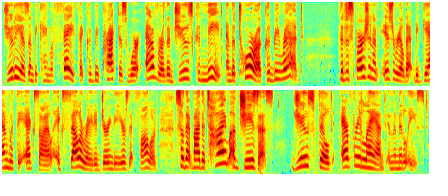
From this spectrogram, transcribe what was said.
Judaism became a faith that could be practiced wherever the Jews could meet and the Torah could be read. The dispersion of Israel that began with the exile accelerated during the years that followed, so that by the time of Jesus, Jews filled every land in the Middle East.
